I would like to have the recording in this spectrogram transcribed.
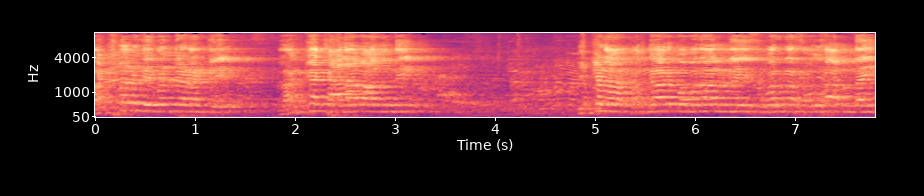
లక్ష్మణుడు ఏమంటాడంటే లంక చాలా బాగుంది. ఇక్కడ బంగారు భవనాలు ఉన్నాయి సువర్ణ సౌధాలు ఉన్నాయి.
